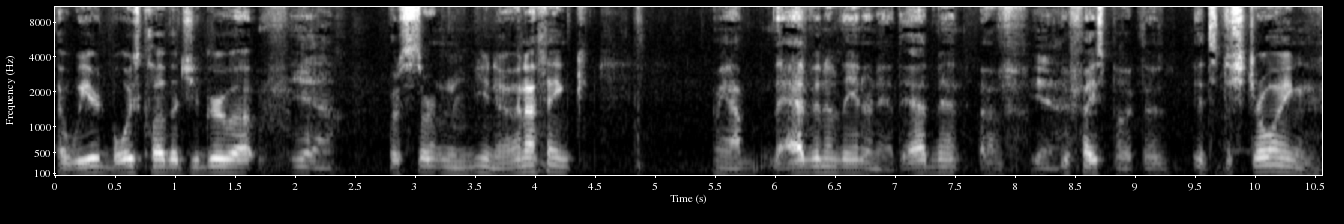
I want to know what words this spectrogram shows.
a weird boys' club that you grew up yeah, with certain, you know, and I think, I mean, I'm, the advent of the internet, the advent of Yeah. your Facebook, the, it's destroying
